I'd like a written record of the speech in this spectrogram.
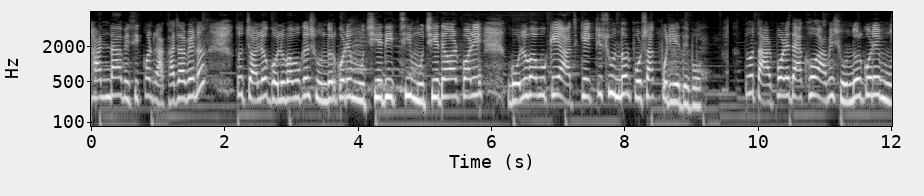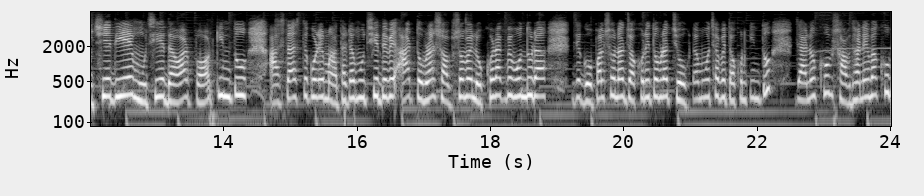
ঠান্ডা, বেশিক্ষণ রাখা যাবে না। তো চলো গোলুবাবুকে সুন্দর করে মুছিয়ে দিচ্ছি। মুছিয়ে দেওয়ার পরে গোলুবাবুকে আজকে একটি সুন্দর পোশাক পরিয়ে দেবো। তো তারপরে দেখো আমি সুন্দর করে মুছিয়ে দিয়ে, মুছিয়ে দেওয়ার পর কিন্তু আস্তে আস্তে করে মাথাটা মুছিয়ে দেবে। আর তোমরা সবসময় লক্ষ্য রাখবে বন্ধুরা যে গোপাল সোনা যখনই তোমরা চোখটা মোছাবে তখন কিন্তু যেন খুব সাবধানে বা খুব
